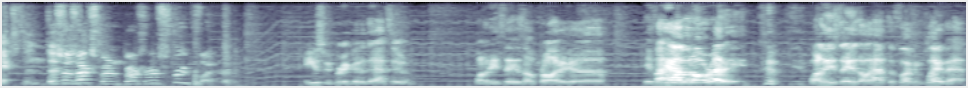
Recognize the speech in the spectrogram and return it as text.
X Men. This is X Men versus Street Fighter. He used to be pretty good at that too. One of these days I'll probably, uh, if I haven't already, one of these days I'll have to fucking play that.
